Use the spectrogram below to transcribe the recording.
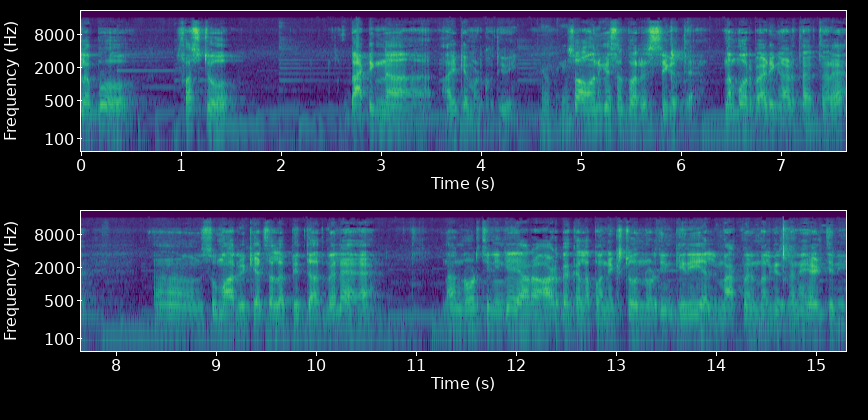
ಕ್ಲಬ್ಬು ಫಸ್ಟು ಬ್ಯಾಟಿಂಗ್ನ ಆಯ್ಕೆ ಮಾಡ್ಕೋತೀವಿ. ಸೊ ಅವನಿಗೆ ಸ್ವಲ್ಪ ರೆಸ್ಟ್ ಸಿಗುತ್ತೆ. ನಮ್ಮವ್ರು ಬ್ಯಾಟಿಂಗ್ ಆಡ್ತಾ ಇರ್ತಾರೆ. ಸುಮಾರು ವಿಕೆಟ್ಸ್ ಎಲ್ಲ ಬಿದ್ದಾದ್ಮೇಲೆ ನಾನು ನೋಡ್ತೀನಿ ಹಿಂಗೆ ಯಾರೋ ಆಡ್ಬೇಕಲ್ಲಪ್ಪ ನೆಕ್ಸ್ಟ್ ಒಂದು ನೋಡ್ತೀನಿ ಗಿರಿ ಅಲ್ಲಿ ಮ್ಯಾಟ್ ಮೇಲೆ ಮಲಗಿರ್ತಾನೆ ಹೇಳ್ತೀನಿ.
